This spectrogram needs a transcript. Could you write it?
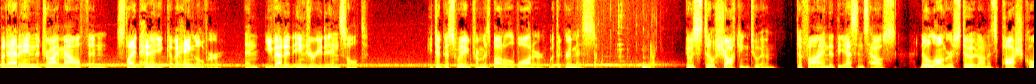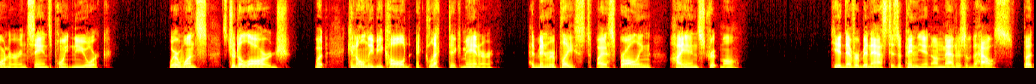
but add in the dry mouth and slight headache of a hangover, and you've added injury to insult. He took a swig from his bottle of water with a grimace. It was still shocking to him to find that the Essence House no longer stood on its posh corner in Sands Point, New York, where once stood a large, can only be called eclectic manor, had been replaced by a sprawling, high end strip mall. He had never been asked his opinion on matters of the house, but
